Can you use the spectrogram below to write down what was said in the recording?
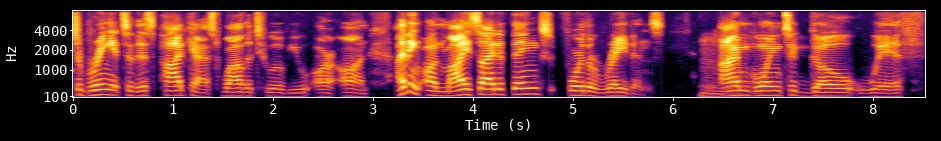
to bring it to this podcast while the two of you are on. I think on my side of things for the Ravens, mm-hmm. I'm going to go with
